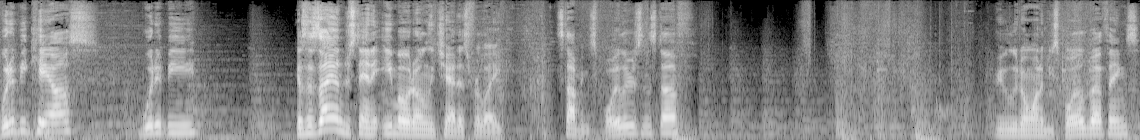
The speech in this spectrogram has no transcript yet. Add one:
Would it be chaos? Would it be? Because as I understand it, emote only chat is for like stopping spoilers and stuff. People who don't want to be spoiled about things.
